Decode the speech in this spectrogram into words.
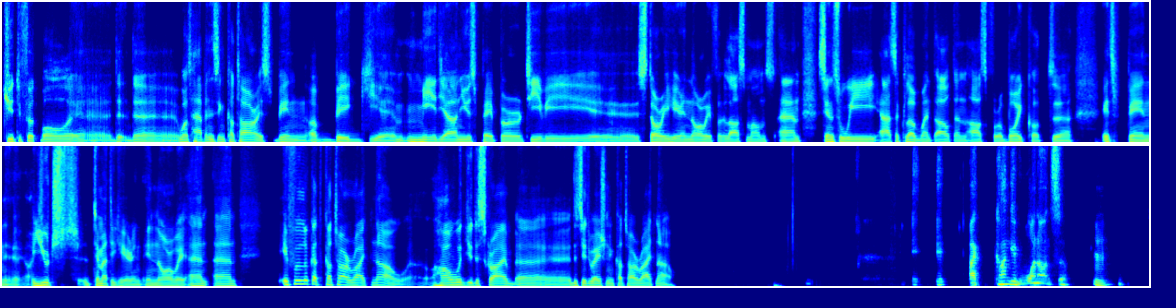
due to football, uh, the, the what happens in Qatar has been a big uh, media, newspaper, TV uh, story here in Norway for the last months. And since we, as a club, went out and asked for a boycott, uh, it's been a huge thematic here in, in Norway. And and if we look at Qatar right now, how would you describe uh, the situation in Qatar right now? Can't give one answer. Mm.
